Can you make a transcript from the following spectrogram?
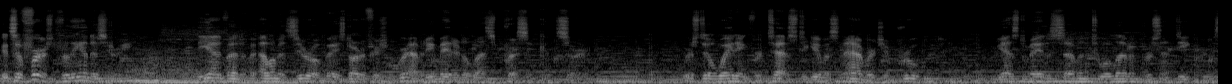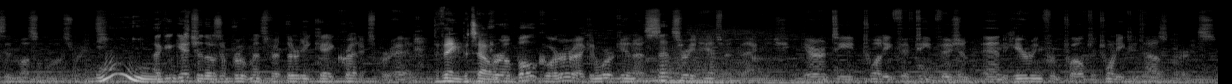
It's a first for the industry. The advent of element zero-based artificial gravity made it a less pressing concern. We're still waiting for tests to give us an average improvement. We estimate a 7 to 11% decrease in muscle loss rates. Ooh. I can get you those improvements for 30k credits per head. The thing, the tell. For a bulk order, I can work in a sensory enhancement package. Guaranteed 2015 vision and hearing from 12 to 22,000 hertz.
